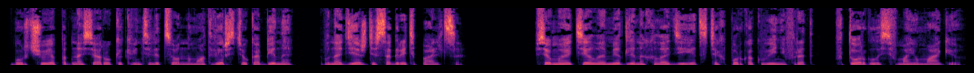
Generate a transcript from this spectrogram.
Бурчу я, поднося руки к вентиляционному отверстию кабины в надежде согреть пальцы. Все мое тело медленно холодеет с тех пор, как Уинифред вторглась в мою магию.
